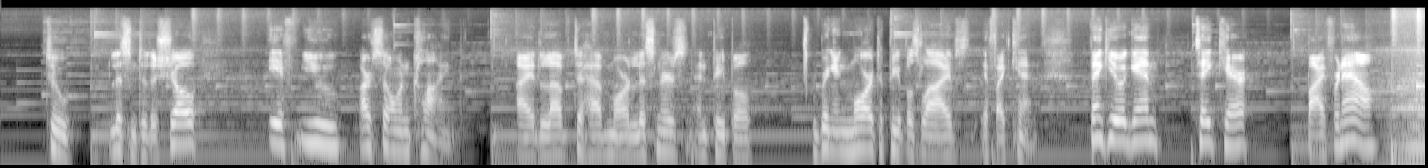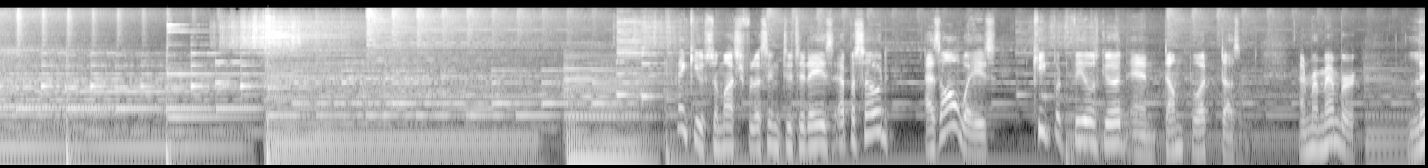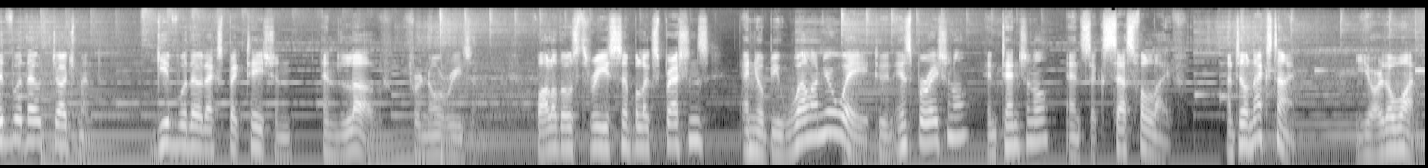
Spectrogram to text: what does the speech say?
to listen to the show if you are so inclined. I'd love to have more listeners and people bringing more to people's lives if I can. Thank you again. Take care. Bye for now. Thank you so much for listening to today's episode. As always, keep what feels good and dump what doesn't. And remember, live without judgment give without expectation, and love for no reason. Follow those three simple expressions, and you'll be well on your way to an inspirational, intentional, and successful life. Until next time, you're the one.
